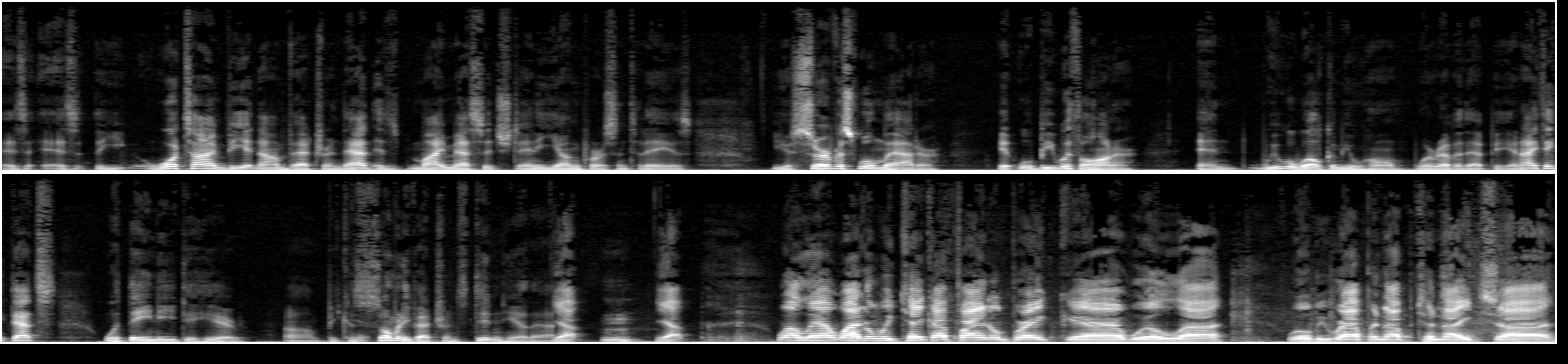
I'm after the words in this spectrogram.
as as the wartime Vietnam veteran, that is my message to any young person today: is your service will matter, it will be with honor, and we will welcome you home wherever that be. And I think that's what they need to hear um, because yeah. so many veterans didn't hear that. Yep. Mm. Yep. Well, uh, why don't we take our final break? Uh, we'll uh, we'll be wrapping up tonight's uh,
